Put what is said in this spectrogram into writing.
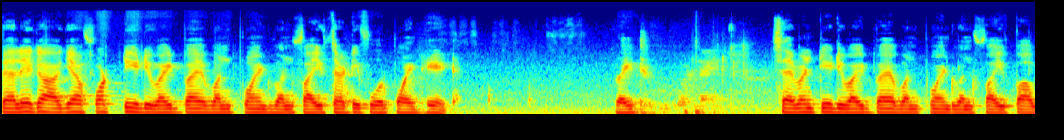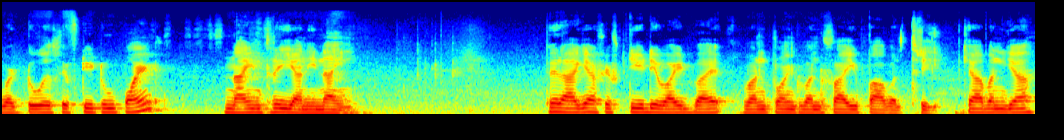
पहले का आ गया 40 divide by 1.15 34.8 right 70 divide by 1.15 power two is 52.93 यानी नाइन। फिर आ गया 50 डिवाइड बाय 1.15 पावर थ्री। क्या बन गया?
